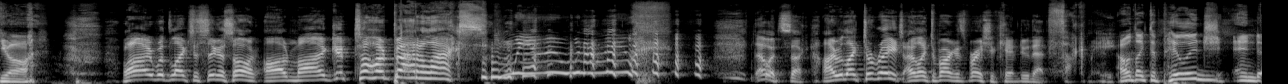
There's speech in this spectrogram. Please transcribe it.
god. I would like to sing a song on my guitar battle axe. that would suck. I would like to rage. I would like to bark inspiration. Can't do that. Fuck me. I would like to pillage and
